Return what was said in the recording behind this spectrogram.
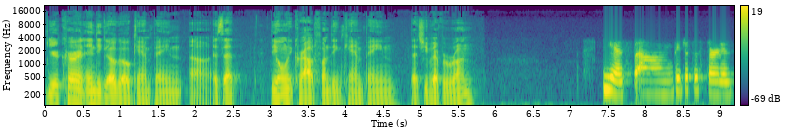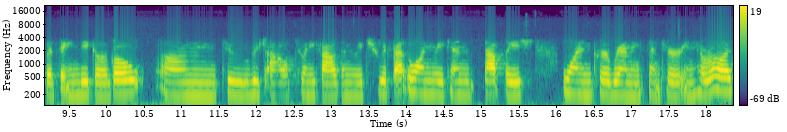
your current Indiegogo campaign uh, is that the only crowdfunding campaign that you've ever run? Yes, um, we just started with the Indiegogo um, to reach out 20,000, which with that one we can establish one programming center in Herat,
